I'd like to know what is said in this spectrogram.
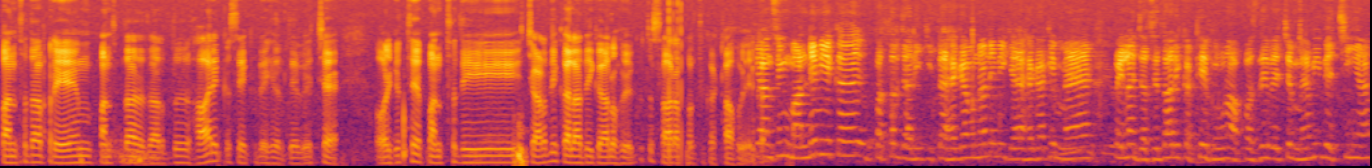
ਪੰਥ ਦਾ ਪ੍ਰੇਮ, ਪੰਥ ਦਾ ਦਰਦ ਹਰ ਇੱਕ ਸਿੱਖ ਦੇ ਹਿਰਦੇ ਵਿੱਚ ਹੈ। ਔਰ ਜਿੱਥੇ ਪੰਥ ਦੀ ਚੜ੍ਹਦੀ ਕਲਾ ਦੀ ਗੱਲ ਹੋਏਗੀ ਉੱਥੇ ਸਾਰਾ ਪੰਥ ਇਕੱਠਾ ਹੋਏਗਾ। ਗਿਆਨ ਸਿੰਘ ਮਾਨ ਨੇ ਵੀ ਇੱਕ ਪੱਤਰ ਜਾਰੀ ਕੀਤਾ ਹੈਗਾ ਉਹਨਾਂ ਨੇ ਵੀ ਕਿਹਾ ਹੈਗਾ ਕਿ ਮੈਂ ਪਹਿਲਾਂ ਜਥੇਦਾਰ ਇਕੱਠੇ ਹੋਣ ਆਪਸ ਦੇ ਵਿੱਚ ਮੈਂ ਵੀ ਵਿੱਚ ਆ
